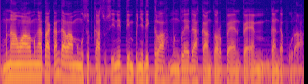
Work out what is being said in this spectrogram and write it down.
Menawal mengatakan dalam mengusut kasus ini tim penyidik telah menggeledah kantor PNPM Gandapura.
